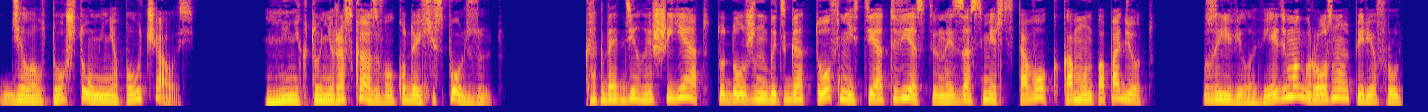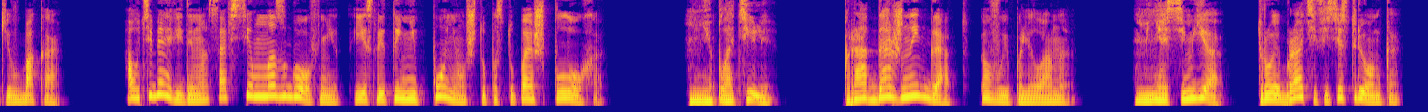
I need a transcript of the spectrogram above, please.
Делал то, что у меня получалось. Мне никто не рассказывал, куда их используют. Когда делаешь яд, то должен быть готов нести ответственность за смерть того, к кому он попадет», заявила ведьма, грозно уперев руки в бока. «А у тебя, видимо, совсем мозгов нет, если ты не понял, что поступаешь плохо». «Мне платили». «Продажный гад», — выпалила она. «У меня семья, трое братьев и сестренка.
